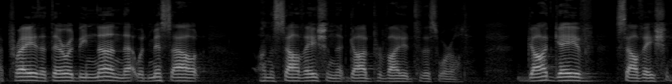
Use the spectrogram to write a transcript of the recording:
I pray that there would be none that would miss out on the salvation that God provided to this world. God gave salvation.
